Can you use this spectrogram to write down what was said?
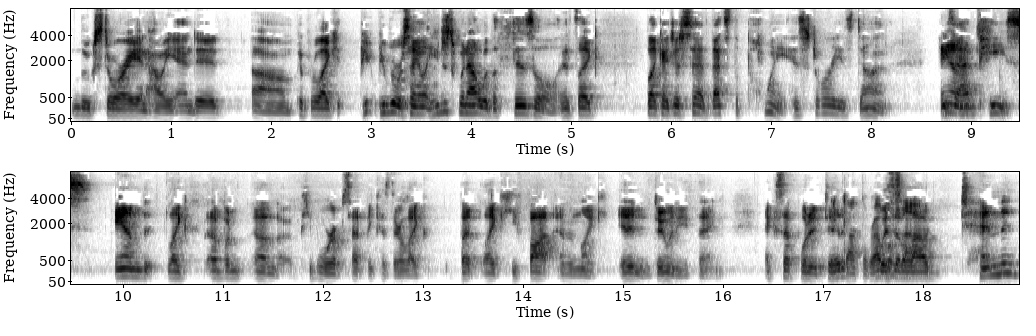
Luke's story and how he ended. Um, people were like, pe- people were saying like he just went out with a fizzle, and it's like, like I just said, that's the point. His story is done. He's And- at peace. and like uh, but, um, people were upset because they're like, but like he fought and then like it didn't do anything, except what it did got the was it out. allowed ten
